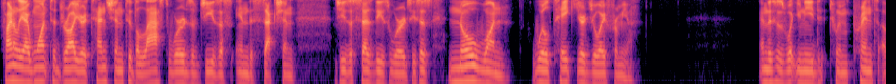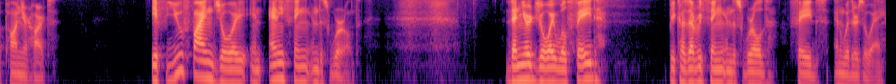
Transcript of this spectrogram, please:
Finally, I want to draw your attention to the last words of Jesus in this section. Jesus says these words He says, No one will take your joy from you. And this is what you need to imprint upon your heart. If you find joy in anything in this world, then your joy will fade because everything in this world fades and withers away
